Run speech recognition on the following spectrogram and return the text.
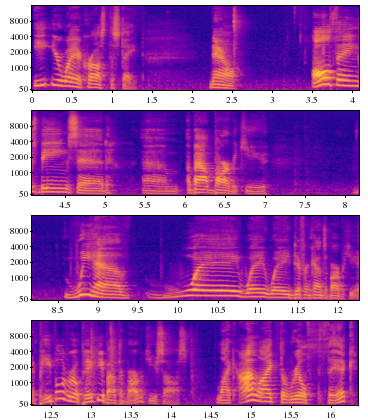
eat your way across the state. Now, all things being said um, about barbecue, we have way, way, way different kinds of barbecue. And people are real picky about their barbecue sauce. Like I like the real thick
